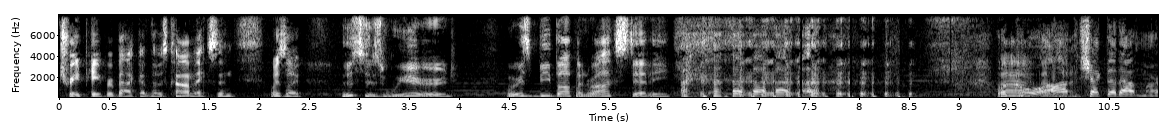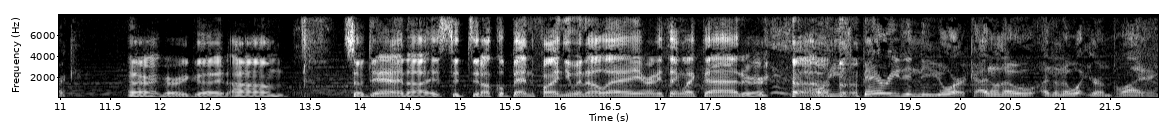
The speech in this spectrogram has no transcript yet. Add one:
trade paperback of those comics and was like, this is weird. Where's Bebop and Rocksteady? Well, Uh, cool. I'll uh, have to check that out, Mark. All right, very good. Um, so Dan, uh, is did, did Uncle Ben find you in L.A. or anything like that, or? Well, he's buried in New York. I don't know. I don't know what you're implying.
